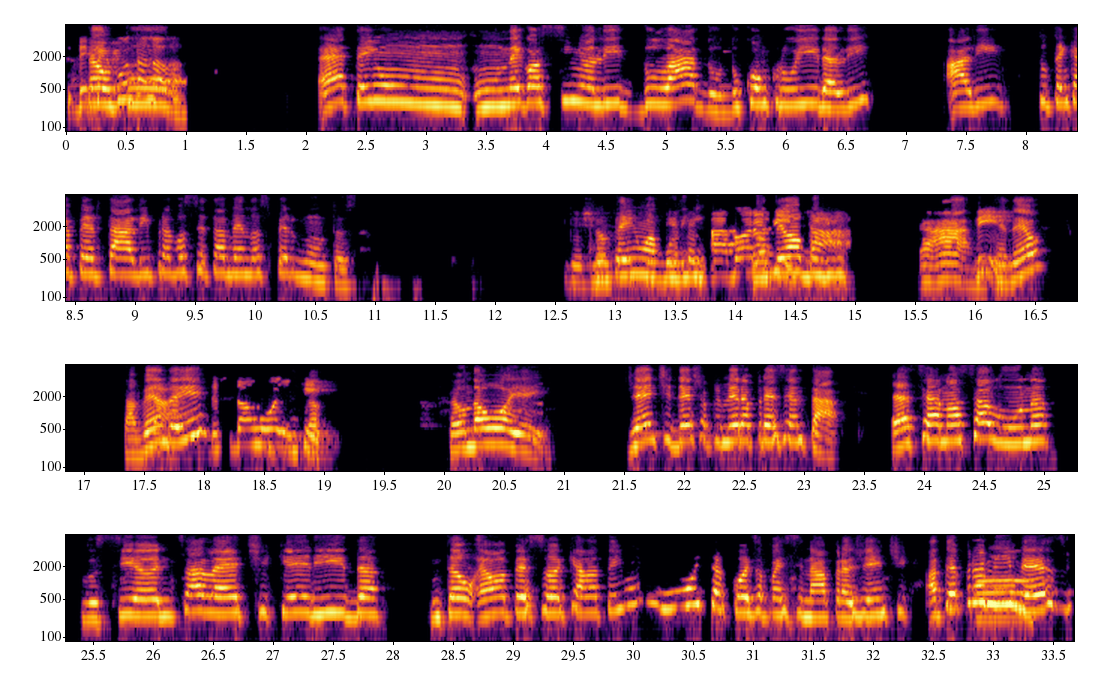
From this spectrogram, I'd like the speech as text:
De Então, pergunta, tu- não. É, tem um, um negocinho ali do lado do concluir ali. Ali, tu tem que apertar ali para você estar vendo as perguntas. Deixa não tem uma aqui. bolinha- Agora não vi, tem uma tá. bolinha. Ah, Vi. entendeu? Tá vendo Tá, aí? Deixa eu dar um oi aqui. Então dá um oi aí. Gente, deixa eu primeiro apresentar. Essa é a nossa aluna, Luciane Salete, querida. Então, é uma pessoa que ela tem muita coisa para ensinar para gente, até para Oh. mim mesmo.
